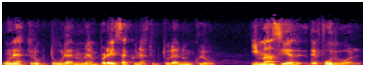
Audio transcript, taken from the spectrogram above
una estructura en una empresa que una estructura en un club. Y más si es de fútbol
